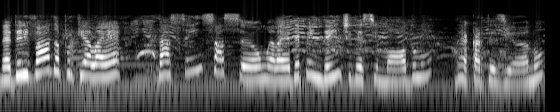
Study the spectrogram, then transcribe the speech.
né, derivada porque ela é da sensação, ela é dependente desse módulo né, cartesiano,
